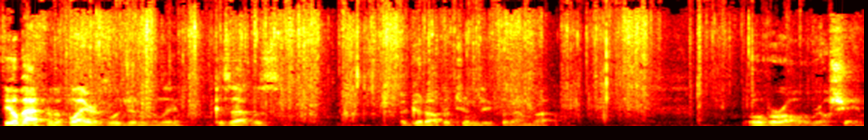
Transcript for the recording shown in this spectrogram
Feel bad for the players, legitimately, because that was a good opportunity for them, but overall, a real shame.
